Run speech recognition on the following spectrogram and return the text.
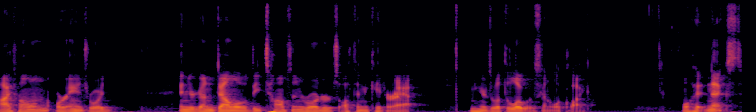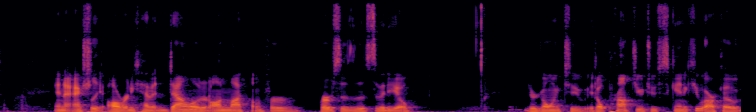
iPhone or Android. And you're going to download the Thomson Reuters Authenticator app. And here's what the logo is going to look like. We'll hit next. And I actually already have it downloaded on my phone for purposes of this video. You're going to, it'll prompt you to scan a QR code.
